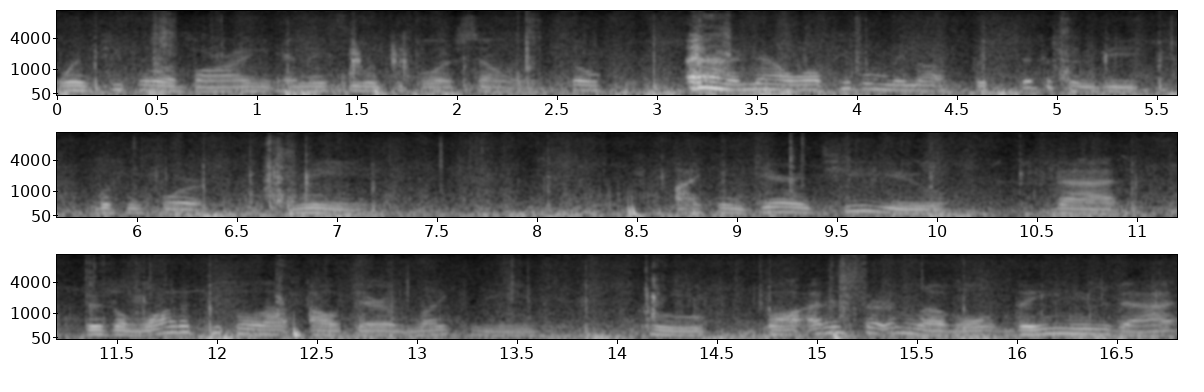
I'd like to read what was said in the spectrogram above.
when people are buying and they see when people are selling. So now, while people may not specifically be looking for me, I can guarantee you that there's a lot of people out, out there like me who bought at a certain level. They knew that.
